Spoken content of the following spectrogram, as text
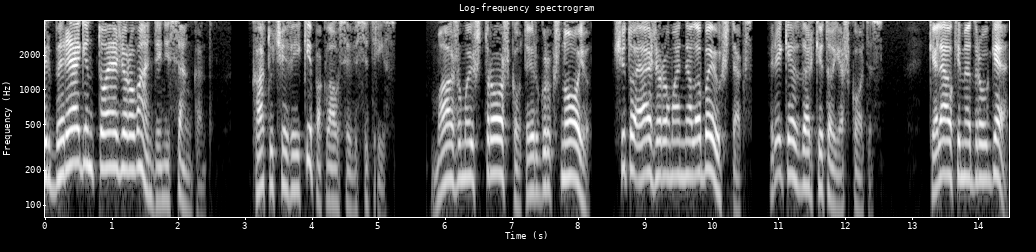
ir beregint to ežero vandenį senkant. Ką tu čia veiki, paklausė visi trys. Mažumą ištroškau, tai ir gurkšnoju. Šito ežero man nelabai užteks, reikės dar kito ieškotis. Keliaukime drauge,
